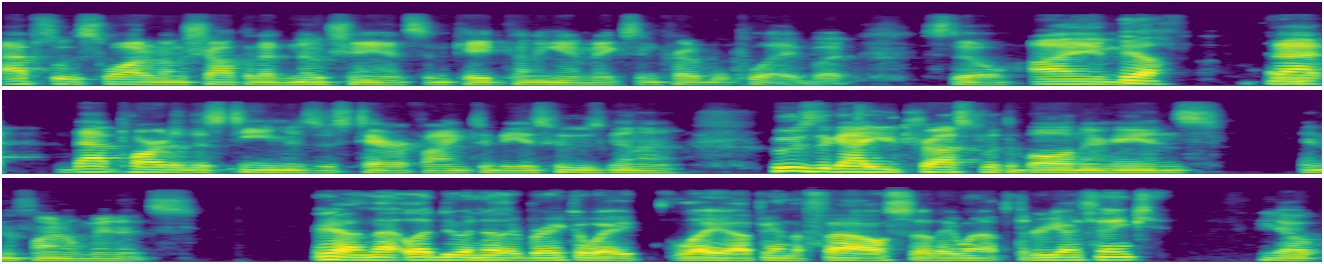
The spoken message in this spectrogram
absolutely swatted on a shot that had no chance. And Cade Cunningham makes incredible play. But still, I'm Yeah. that that part of this team is just terrifying to me. Is who's gonna who's the guy you trust with the ball in their hands in the final minutes? Yeah, and that led to another breakaway layup and the foul. So they went up three, I think. Yep.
